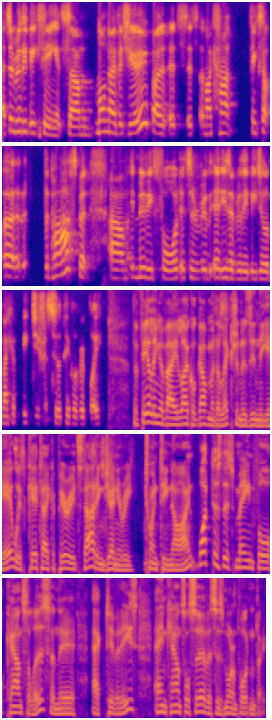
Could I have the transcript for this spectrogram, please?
it's a really big thing. It's um, long overdue, but it's it's and I can't fix up the the past, but um, in moving forward, it's a really it is a really big deal and make a big difference to the people of Ripley. The feeling of a local government election is in the air with caretaker period starting January 29. What does this mean for councillors and their activities and council services, more importantly?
